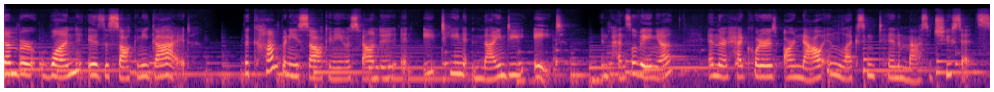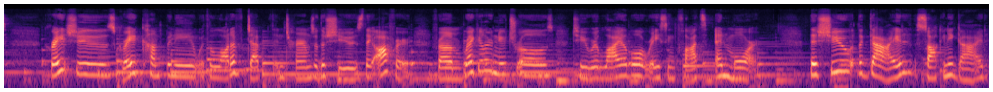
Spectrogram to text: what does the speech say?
Number one is the Saucony Guide. The company Saucony was founded in 1898 in Pennsylvania, and their headquarters are now in Lexington, Massachusetts. Great shoes, great company with a lot of depth in terms of the shoes they offer, from regular neutrals to reliable racing flats and more. The shoe, the guide, the Saucony guide,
